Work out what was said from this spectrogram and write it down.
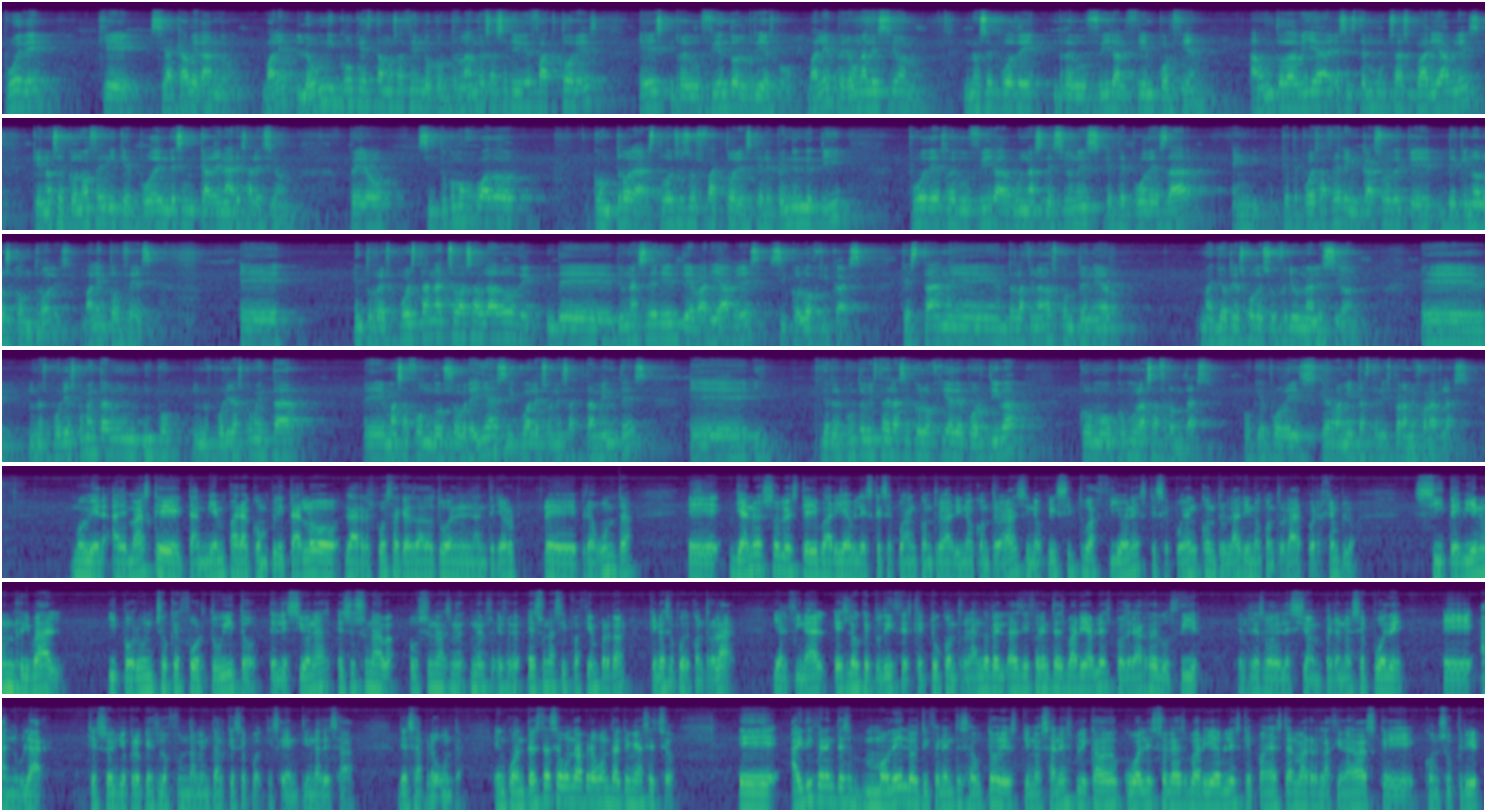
puede que se acabe dando, ¿vale? Lo único que estamos haciendo controlando esa serie de factores es reduciendo el riesgo, ¿vale? Pero una lesión no se puede reducir al 100%. Aún todavía existen muchas variables que no se conocen y que pueden desencadenar esa lesión. Pero si tú como jugador controlas todos esos factores que dependen de ti, puedes reducir algunas lesiones que te puedes dar, en, que te puedes hacer en caso de que, de que no los controles, ¿vale? Entonces, eh, en tu respuesta, Nacho, has hablado de, de, una serie de variables psicológicas que están eh, relacionadas con tener mayor riesgo de sufrir una lesión. Eh, ¿Nos podrías comentar un, un nos podrías comentar más a fondo sobre ellas y cuáles son exactamente? y desde el punto de vista de la psicología deportiva, ¿cómo, cómo las afrontas? ¿O qué, podéis, qué herramientas tenéis para mejorarlas? Muy bien, además que también para completarlo, la respuesta que has dado tú en la anterior eh, pregunta, eh, ya no solo es que hay variables que se puedan controlar y no controlar, sino que hay situaciones que se pueden controlar y no controlar. Por ejemplo, si te viene un rival y por un choque fortuito te lesionas, eso es una, es una, es una situación perdón, que no se puede controlar. Y al final es lo que tú dices, que tú controlando las diferentes variables podrás reducir el riesgo de lesión, pero no se puede eh, anular. Que eso yo creo que es lo fundamental que se, puede, que se entienda de esa, de esa pregunta. En cuanto a esta segunda pregunta que me has hecho, eh, hay diferentes modelos, diferentes autores que nos han explicado cuáles son las variables que pueden estar más relacionadas que con sufrir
